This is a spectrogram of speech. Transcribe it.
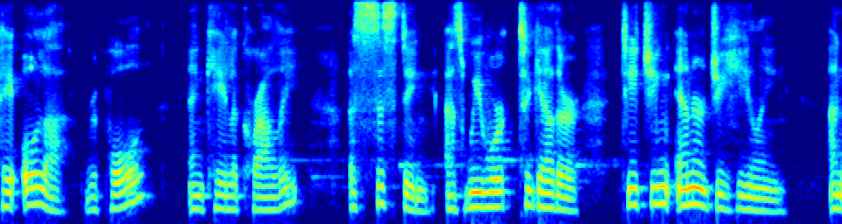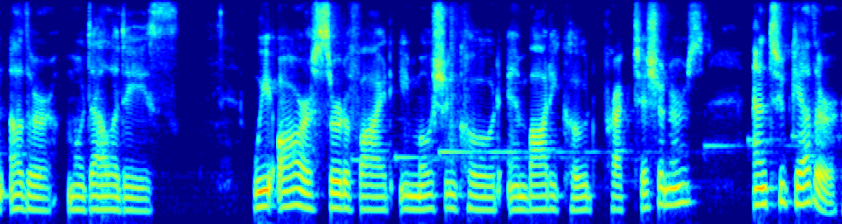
Paola Ripoll and Kayla Crowley assisting as we work together teaching energy healing and other modalities. We are certified emotion code and body code practitioners, and together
